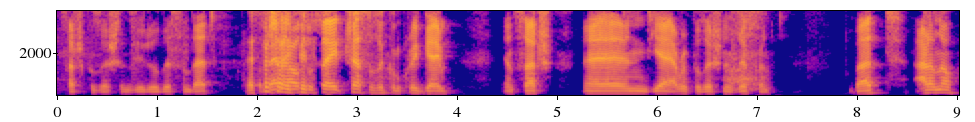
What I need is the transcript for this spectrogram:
Such positions, you do this and that. Especially, but then I also say chess is a concrete game and such, and yeah, every position is different. But I don't know.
